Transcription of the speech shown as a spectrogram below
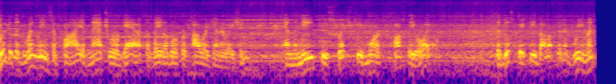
Due to the dwindling supply of natural gas available for power generation and the need to switch to more costly oil, the district developed an agreement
